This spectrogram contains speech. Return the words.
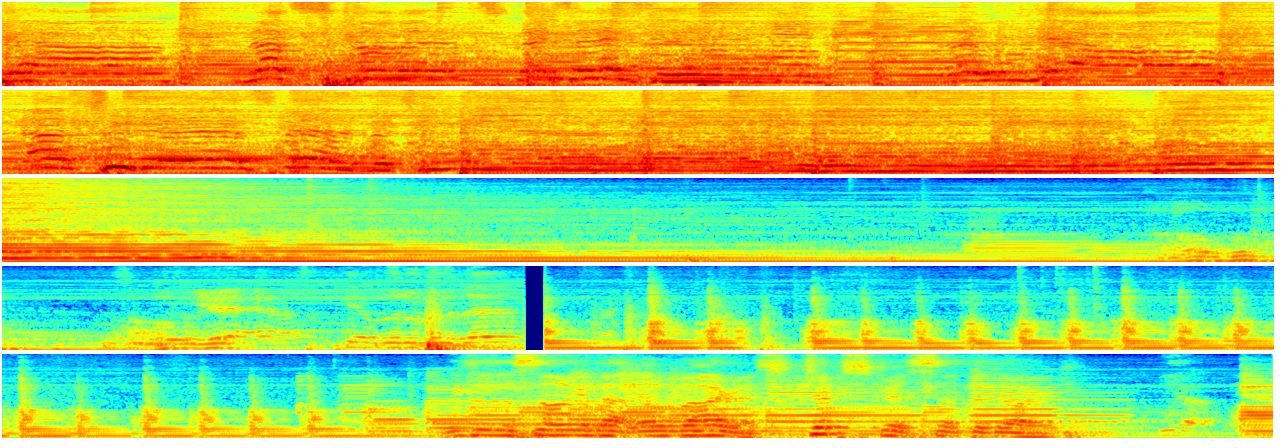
Yeah, that's common space exile. And yeah, that's truth is spent between Oh, I'm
